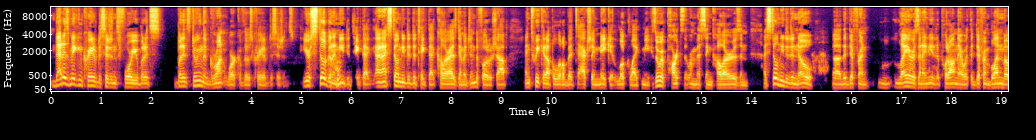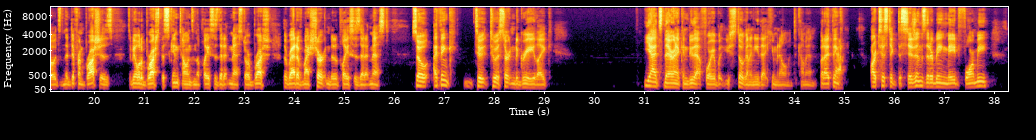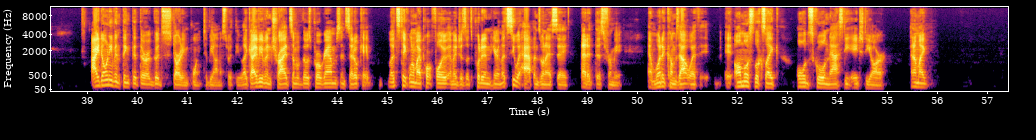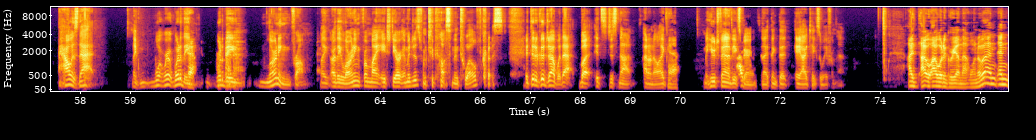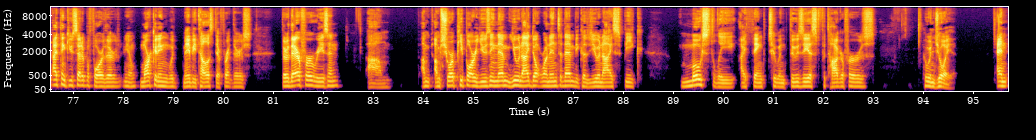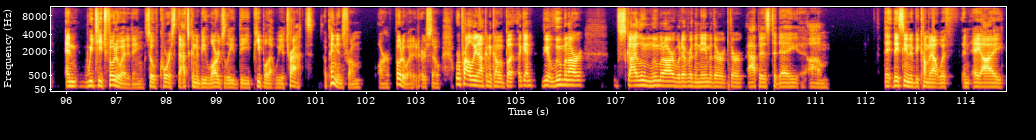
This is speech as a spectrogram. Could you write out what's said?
that is making creative decisions for you, but it's but it's doing the grunt work of those creative decisions. You're still going to mm-hmm. need to take that, and I still needed to take that colorized image into Photoshop and tweak it up a little bit to actually make it look like me because there were parts that were missing colors, and I still needed to know uh, the different layers that I needed to put on there with the different blend modes and the different brushes to be able to brush the skin tones in the places that it missed, or brush the red of my shirt into the places that it missed. So I think to to a certain degree, like yeah, it's there and it can do that for you, but you're still going to need that human element to come in. But I think yeah. artistic decisions that are being made for me, I don't even think that they're a good starting point, to be honest with you. Like, I've even tried some of those programs and said, okay, let's take one of my portfolio images, let's put it in here, and let's see what happens when I say, edit this for me. And what it comes out with, it, it almost looks like old school nasty HDR. And I'm like, how is that? Like, what where, what are they yeah. what are they learning from? Like, are they learning from my HDR images from 2012? Because it did a good job with that, but it's just not. I don't know. Like, yeah. I'm a huge fan of the experience, I, and I think that AI takes away from that. I, I, I would agree on that one, and and I think you said it before. There, you know, marketing would maybe tell us different. There's, they're there for a reason. Um, I'm I'm sure people are using them. You and I don't run into them because you and I speak mostly, I think, to enthusiast photographers who enjoy it. And and we teach photo editing, so of course that's going to be largely the people that we attract opinions from are photo editors. So we're probably not going to come. Up, but again, you know, Luminar, Skylum, Luminar, whatever the name of their their app is today, um, they they seem to be coming out with an AI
